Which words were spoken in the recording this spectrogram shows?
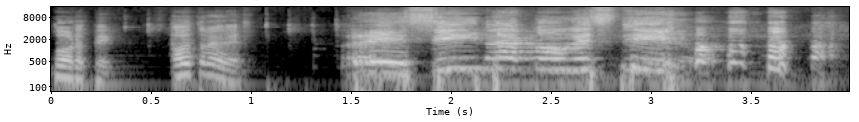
corte. Otra vez. Recita con estilo.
